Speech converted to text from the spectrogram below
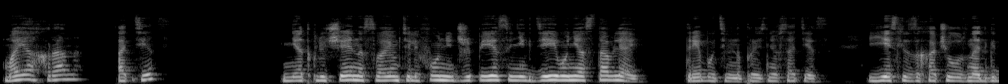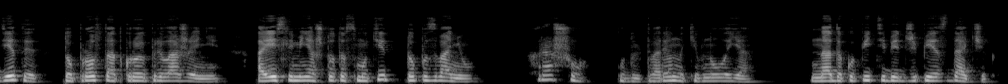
Моя охрана? Отец? Не отключай на своем телефоне GPS и нигде его не оставляй требовательно произнес отец. «Если захочу узнать, где ты, то просто открою приложение. А если меня что-то смутит, то позвоню». «Хорошо», — удовлетворенно кивнула я. «Надо купить тебе GPS-датчик.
